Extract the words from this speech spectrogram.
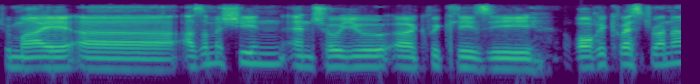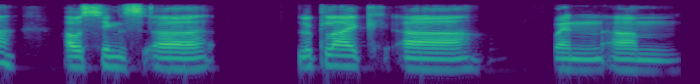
to my other machine and show you quickly the raw request runner, how things look like when um,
